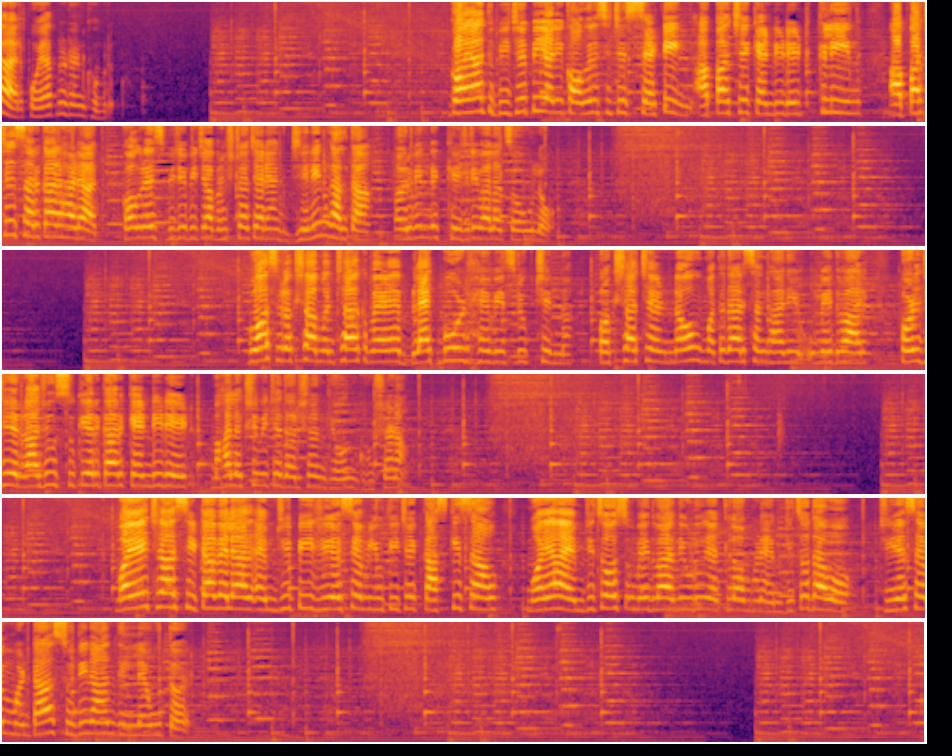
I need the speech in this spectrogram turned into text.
नमस्कार पोया प्रुडंट खबरो. गोंयांत बीजेपी आनी काँग्रेसीचे सेटिंग आपाचे कॅन्डिडेट क्लीन आपाचे सरकार हाडात. काँग्रेस बीजेपीच्या भ्रष्टाचाऱ्यांक जेलीन घालता अरविंद केजरीवालाचो उलो. गोवा सुरक्षा मंचाक मेळ्ळे ब्लॅकबोर्ड हे वेंचणूक चिन्ह. पक्षाचे णव मतदारसंघांनी उमेदवार पणजे राजू सुकेरकार कॅन्डिडेट महालक्ष्मीचे दर्शन घेवन घोषणा. मयेच्या सिटा वेल्यान एमजीपी जीएसएम युतीचे कास्किसांव मया एमजीचोच उमेदवार निवडून येतलो म्हण एमजीचो दावो. जीएसएम म्हणटा सुदिनान दिल्लें उतर.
